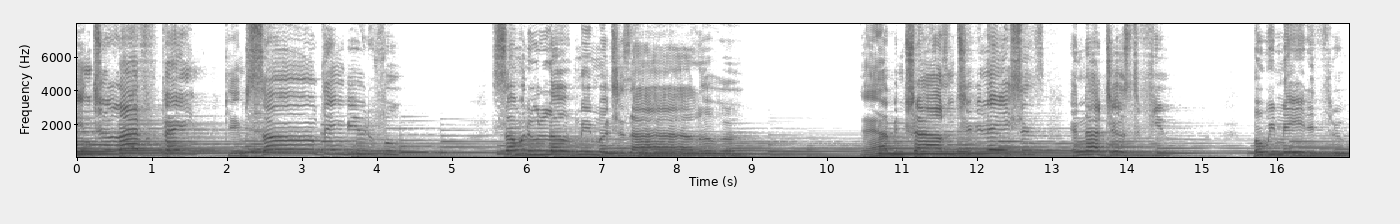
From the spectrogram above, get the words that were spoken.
Into life of pain came something beautiful. Someone who loved me much as I love her. There have been trials and tribulations, and not just a few, but we made it through.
